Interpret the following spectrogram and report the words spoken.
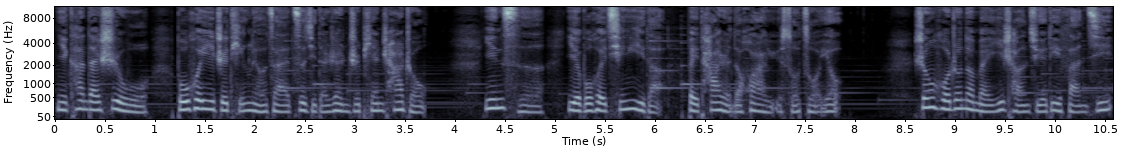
你看待事物不会一直停留在自己的认知偏差中，因此也不会轻易的被他人的话语所左右。生活中的每一场绝地反击，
